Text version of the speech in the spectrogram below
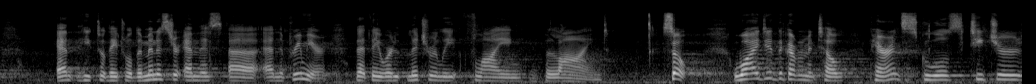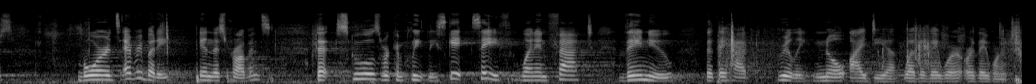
and he they told the minister and, this, uh, and the premier that they were literally flying blind. So, why did the government tell parents, schools, teachers, boards, everybody in this province that schools were completely safe when in fact they knew that they had really no idea whether they were or they weren't?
